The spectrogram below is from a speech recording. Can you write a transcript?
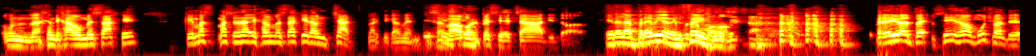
un, la gente dejaba un mensaje que más, más allá de dejar un mensaje era un chat prácticamente. Sí, se armaba sí. con una especie de chat y todo. Era la previa del Facebook. Previo al, sí, no, mucho antes,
